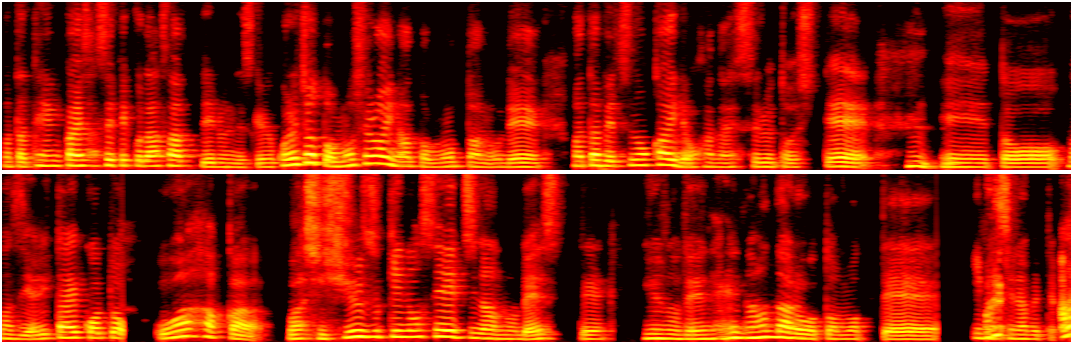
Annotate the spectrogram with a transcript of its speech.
また展開させてくださっているんですけど、これちょっと面白いなと思ったので、また別の回でお話しするとして、うんえっと、まずやりたいこと。オアハカは刺繍好きの聖地なのですっていうのでね、なんだろうと思って、今調べて、ああ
